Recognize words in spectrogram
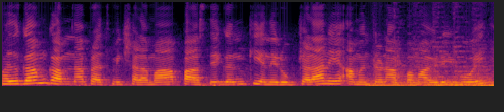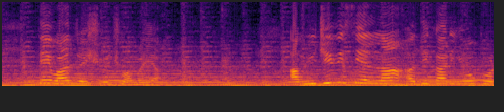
ભલગામ ગામના પ્રાથમિક શાળામાં પાસે ગંદકી અને રોગચાળાને આમંત્રણ આપવામાં આવી રહ્યું હોય તેવા દ્રશ્યો જોવા મળ્યા. આમ યુજીવીસીએલના અધિકારીઓ ઘોર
